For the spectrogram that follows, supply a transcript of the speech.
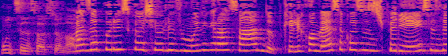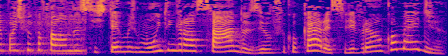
Muito sensacional. Mas é por isso que eu achei o livro muito engraçado. Porque ele começa com essas experiências e depois fica falando esses termos muito engraçados. E eu fico, cara, esse livro é uma comédia.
